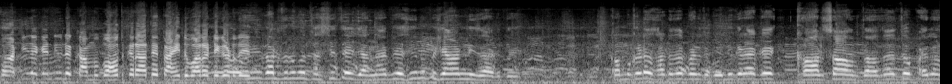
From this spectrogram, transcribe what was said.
ਪਾਰਟੀ ਦਾ ਕਹਿੰਦੀ ਉਹਨੇ ਕੰਮ ਬਹੁਤ ਕਰਾਤੇ ਤਾਂ ਹੀ ਦੁਬਾਰਾ ਟਿਕਟ ਦੇ ਇਹ ਗੱਲ ਤੁਹਾਨੂੰ ਮੈਂ ਦੱਸੀ ਤੇ ਜਾਣਾ ਵੀ ਅਸੀਂ ਉਹਨੂੰ ਪਛਾਣ ਨਹੀਂ ਸਕਦੇ। ਕੰਮ ਕਿਹੜਾ ਸਾਡੇ ਤਾਂ ਪਿੰਡ 'ਚ ਕੋਈ ਨਹੀਂ ਕਰਿਆ ਕਿ ਖਾਲਸਾ ਹੁੰਦਾ ਤਾਂ ਇਹ ਤੋਂ ਪਹਿਲਾਂ।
